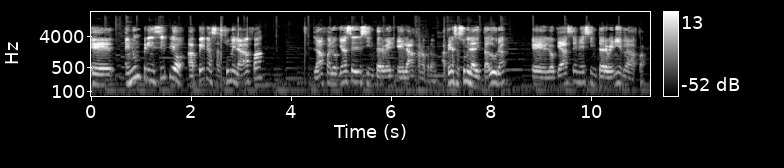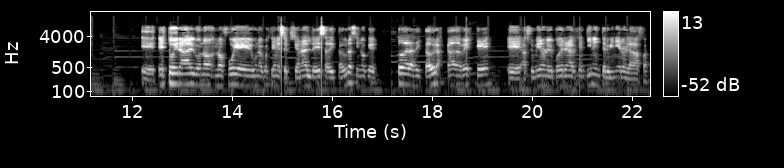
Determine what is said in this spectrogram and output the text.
Eh, en un principio, apenas asume la AFA, la AFA lo que hace es intervenir, eh, la AFA no, perdón, apenas asume la dictadura, eh, lo que hacen es intervenir la AFA. Eh, esto era algo, no, no fue una cuestión excepcional de esa dictadura, sino que todas las dictaduras, cada vez que eh, asumieron el poder en Argentina, intervinieron la AFA.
